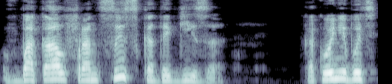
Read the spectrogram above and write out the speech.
в бокал Франциска де Гиза, какое-нибудь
